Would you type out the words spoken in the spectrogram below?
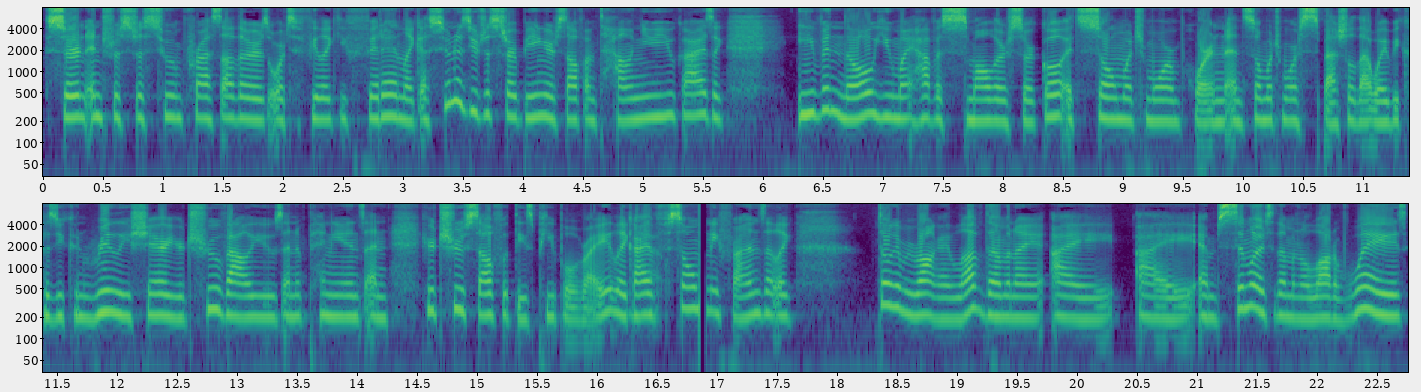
certain interests just to impress others or to feel like you fit in. Like as soon as you just start being yourself, I'm telling you, you guys, like even though you might have a smaller circle, it's so much more important and so much more special that way because you can really share your true values and opinions and your true self with these people, right? Like I have so many friends that like don't get me wrong, I love them and I I I am similar to them in a lot of ways,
